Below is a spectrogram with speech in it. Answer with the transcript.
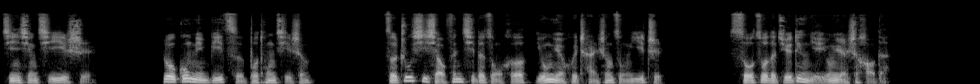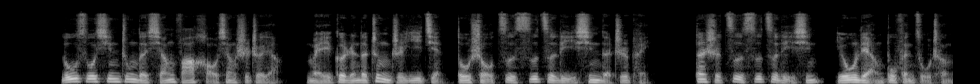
进行其议时，若公民彼此不通其声，则诸细小分歧的总和永远会产生总意志，所做的决定也永远是好的。卢梭心中的想法好像是这样：每个人的政治意见都受自私自利心的支配，但是自私自利心由两部分组成。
